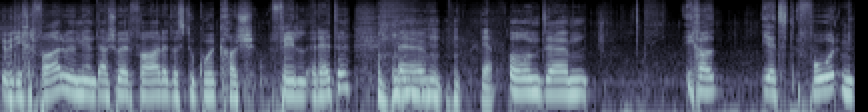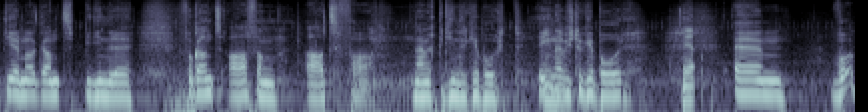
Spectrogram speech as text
über dich erfahren, weil wir haben auch schon erfahren, dass du gut kannst viel reden ähm, Ja. Und ähm, ich habe jetzt vor, mit dir mal ganz bei deiner, von ganz Anfang anzufangen. Nämlich bei deiner Geburt. Irgendwann Mhm. bist du geboren. Ja. Ähm, wo,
